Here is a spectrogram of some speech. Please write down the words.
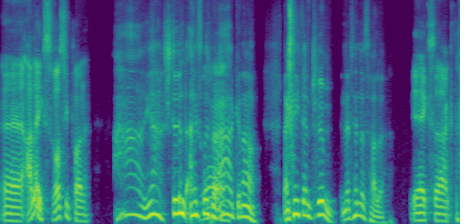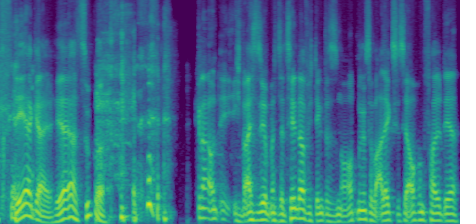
Äh, Alex Rossipal. Ah, ja, stimmt. Alex Rossipal. Ja. Ah, genau. Dann kriege ich dein Gym in der Tennishalle. Ja, exakt. Sehr geil. Ja, super. genau, und ich weiß nicht, ob man es erzählen darf. Ich denke, dass es in Ordnung ist, aber Alex ist ja auch ein Fall, der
